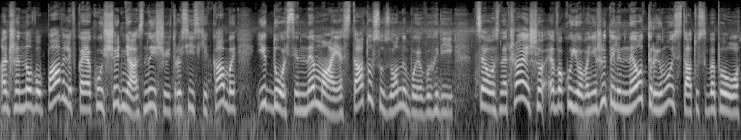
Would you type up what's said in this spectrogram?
Адже Новопавлівка, яку щодня знищують російські каби, і досі не має статусу зони бойових дій. Це означає, що евакуйовані жителі не отримують статус ВПО,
